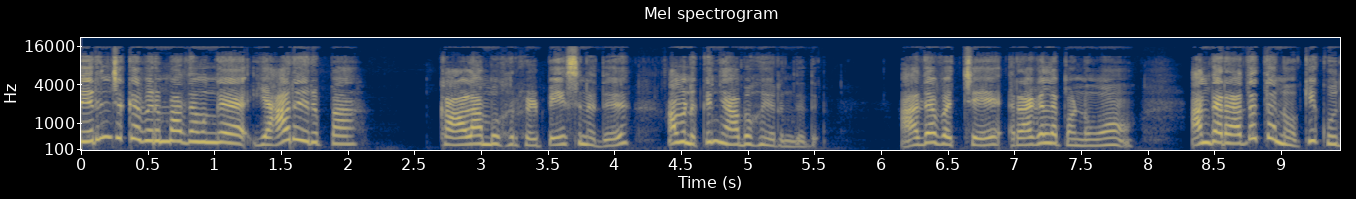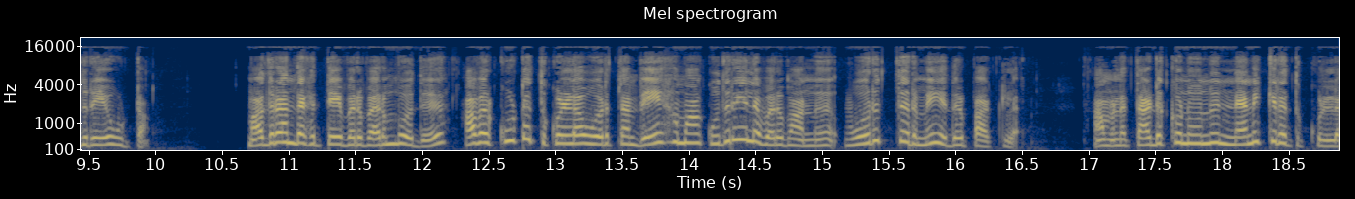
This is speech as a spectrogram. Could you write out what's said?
தெரிஞ்சுக்க விரும்பாதவங்க யார் இருப்பா? காளாம்புகர்கள் பேசினது அவனுக்கு ஞாபகம் இருந்தது. அதை வச்சே ரகலை பண்ணுவோம். அந்த ரதத்தை நோக்கி குதிரையை விட்டான் மதுராந்தகத்தேவர் வரும்போது அவர் கூட்டத்துக்குள்ள ஒருத்தன் வேகமா குதிரையில வருவான்னு ஒருத்தருமே எதிர்பார்க்கல. அவனை தடுக்கணும்னு நினைக்கிறதுக்குள்ள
